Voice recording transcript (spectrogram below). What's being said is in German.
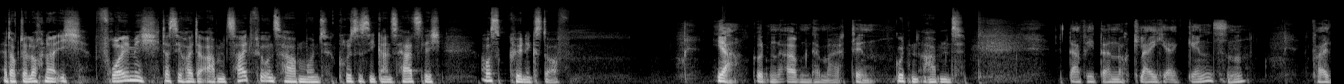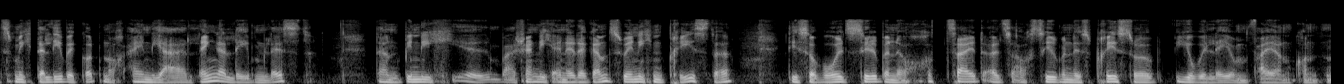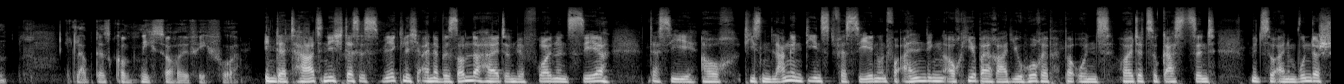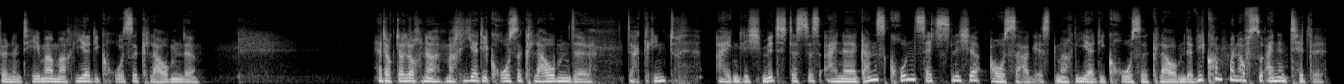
Herr Dr. Lochner, ich freue mich, dass Sie heute Abend Zeit für uns haben und grüße Sie ganz herzlich aus Königsdorf. Ja, guten Abend, Herr Martin. Guten Abend. Darf ich dann noch gleich ergänzen, falls mich der liebe Gott noch ein Jahr länger leben lässt, dann bin ich äh, wahrscheinlich einer der ganz wenigen Priester, die sowohl silberne Hochzeit als auch silbernes Priesterjubiläum feiern konnten. Ich glaube, das kommt nicht so häufig vor. In der Tat nicht. Das ist wirklich eine Besonderheit und wir freuen uns sehr, dass Sie auch diesen langen Dienst versehen und vor allen Dingen auch hier bei Radio Horeb bei uns heute zu Gast sind mit so einem wunderschönen Thema Maria, die große Glaubende. Herr Dr. Lochner, Maria, die große Glaubende, da klingt eigentlich mit, dass das eine ganz grundsätzliche Aussage ist, Maria, die große Glaubende. Wie kommt man auf so einen Titel?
